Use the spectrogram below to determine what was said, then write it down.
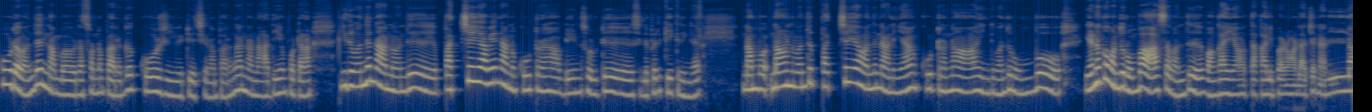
கூட வந்து நம்ம நான் சொன்ன பாருங்கள் கோழி வெட்டி வச்சுக்கிறேன் பாருங்கள் நான் அதையும் போட்டுறேன். இது வந்து நான் வந்து பச்சையாகவே நான் கூட்டுறேன் அப்படின்னு சொல்லிட்டு சில பேர் கேட்குறீங்க நம்ம நான் வந்து பச்சையாக வந்து நான் ஏன் கூட்டுறேன்னா இங்கே வந்து ரொம்ப எனக்கும் வந்து ரொம்ப ஆசை வந்து வெங்காயம் தக்காளி பழம் எல்லாச்சும் நல்லா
